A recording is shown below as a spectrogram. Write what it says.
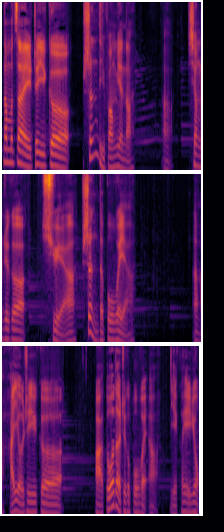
那么在这一个身体方面呢，啊，像这个血啊、肾的部位啊，啊，还有这一个耳朵的这个部位啊，也可以用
